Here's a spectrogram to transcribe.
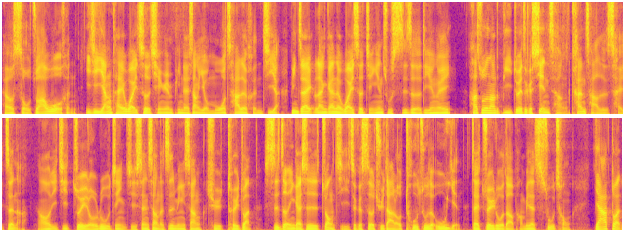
还有手抓握痕，以及阳台外侧前缘平台上有摩擦的痕迹啊，并在栏杆的外侧检验出死者的 DNA。他说，他的比对这个现场勘查的采证啊，然后以及坠楼路径以及身上的致命伤，去推断死者应该是撞击这个社区大楼突出的屋檐，再坠落到旁边的树丛，压断，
